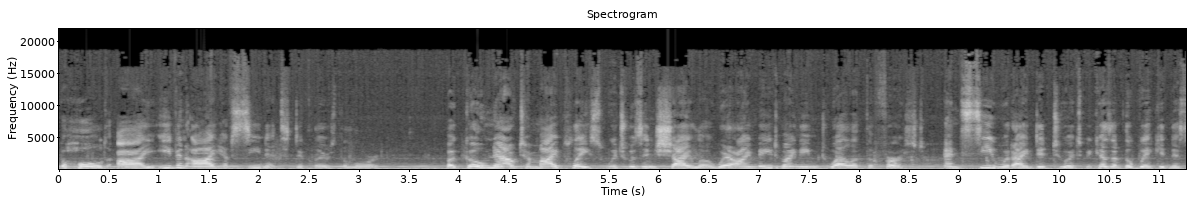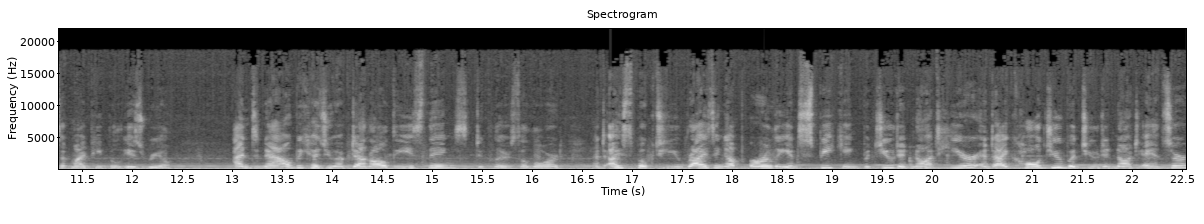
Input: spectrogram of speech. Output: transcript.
Behold, I, even I, have seen it, declares the Lord. But go now to my place which was in Shiloh, where I made my name dwell at the first, and see what I did to it because of the wickedness of my people Israel. And now, because you have done all these things, declares the Lord, and I spoke to you rising up early and speaking, but you did not hear, and I called you, but you did not answer,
